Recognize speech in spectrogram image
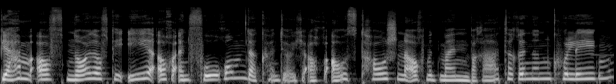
Wir haben auf neudorf.de auch ein Forum. Da könnt ihr euch auch austauschen, auch mit meinen Beraterinnen Kollegen.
